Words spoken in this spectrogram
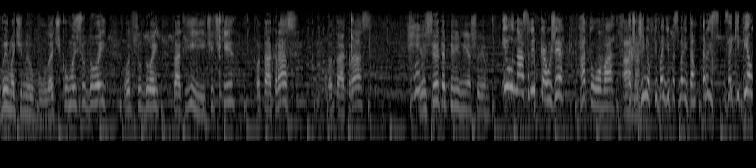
вымоченную булочку мы сюдой, вот сюдой. Так, яичечки. Вот так раз, вот так раз. И все это перемешиваем. И у нас рыбка уже готова. Ага. Так что, Женек, ты пойди посмотри, там рис закипел.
